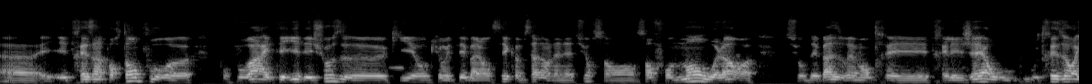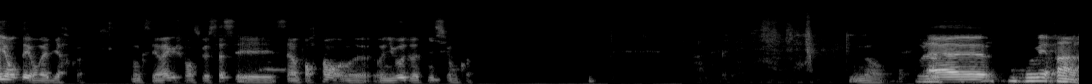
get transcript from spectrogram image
est, très important pour, pour pouvoir étayer des choses qui, qui, ont été balancées comme ça dans la nature sans, sans, fondement ou alors sur des bases vraiment très, très légères ou, très orientées, on va dire. Quoi. Donc c'est vrai que je pense que ça, c'est important au niveau de votre mission. Quoi. Non. Euh, enfin,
